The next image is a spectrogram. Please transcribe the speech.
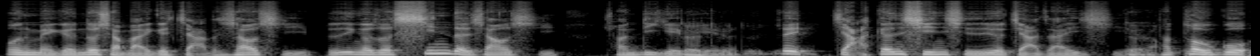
或者每个人都想把一个假的消息，不是应该说新的消息。传递给别人，所以假跟新其实就夹在一起。对，它透过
